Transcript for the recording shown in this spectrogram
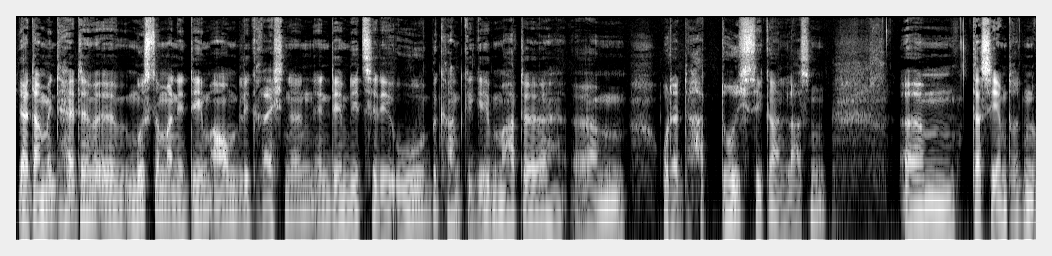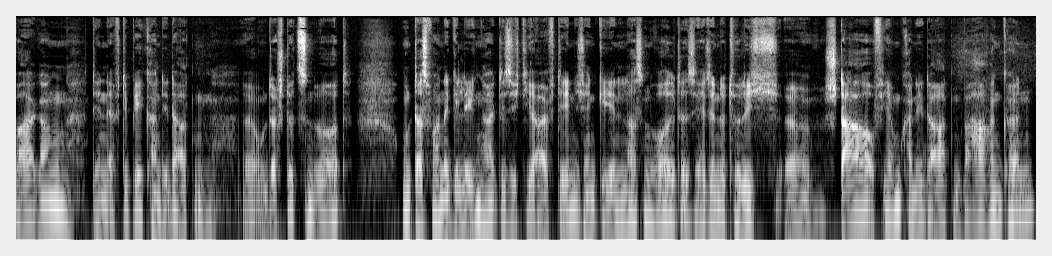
Ja, damit hätte, äh, musste man in dem Augenblick rechnen, in dem die CDU bekannt gegeben hatte ähm, oder hat durchsickern lassen, ähm, dass sie im dritten Wahlgang den FDP-Kandidaten äh, unterstützen wird. Und das war eine Gelegenheit, die sich die AfD nicht entgehen lassen wollte. Sie hätte natürlich äh, starr auf ihrem Kandidaten beharren können.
